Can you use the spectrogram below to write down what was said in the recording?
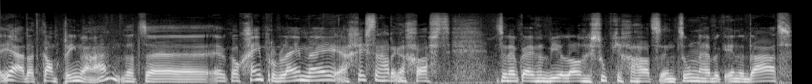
ja, dat kan prima. Daar heb ik ook geen probleem mee. gisteren had ik een gast. Toen heb ik even een biologisch soepje gehad. En toen heb ik inderdaad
